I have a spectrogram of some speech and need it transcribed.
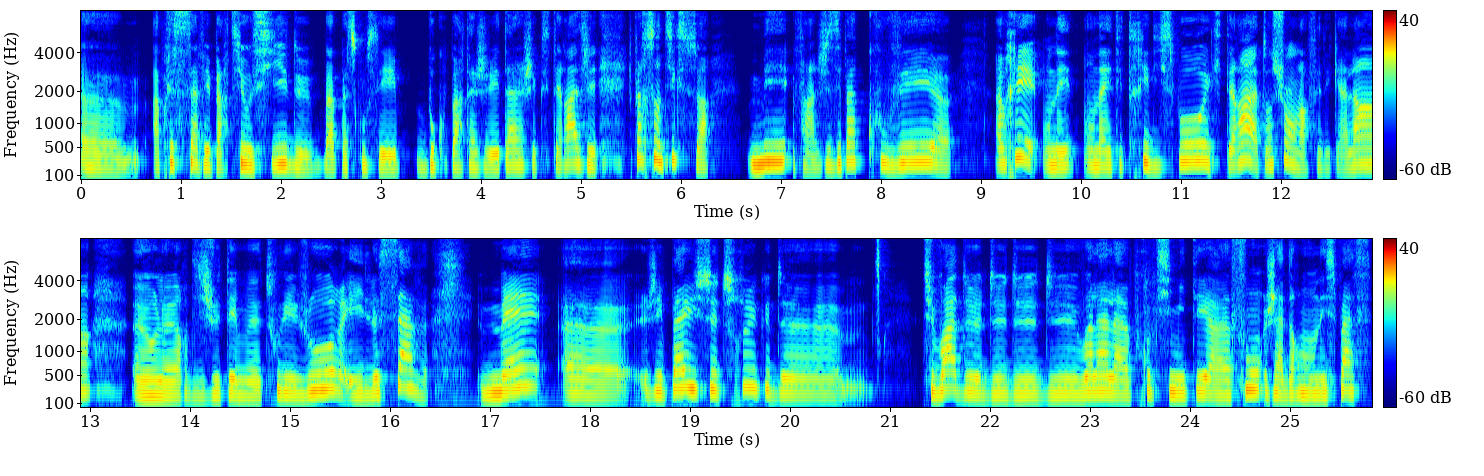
Euh, après, ça, fait partie aussi de, bah, parce qu'on s'est beaucoup partagé les tâches, etc. J'ai, j'ai pas ressenti que ce soit, mais, enfin, je les ai pas couvés. euh. Après, on est, on a été très dispo, etc. Attention, on leur fait des câlins, euh, on leur dit je t'aime tous les jours et ils le savent. Mais euh, j'ai pas eu ce truc de, tu vois, de, de, de, de, voilà, la proximité à fond. J'adore mon espace.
